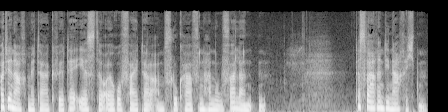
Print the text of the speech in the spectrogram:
Heute Nachmittag wird der erste Eurofighter am Flughafen Hannover landen. Das waren die Nachrichten.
